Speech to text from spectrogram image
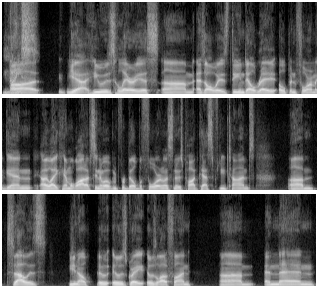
Nice. Uh, yeah, he was hilarious. Um, as always, Dean Delray opened for him again. I like him a lot. I've seen him open for Bill before and listened to his podcast a few times. Um, so that was, you know, it it was great. It was a lot of fun. Um, and then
